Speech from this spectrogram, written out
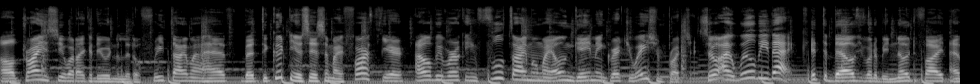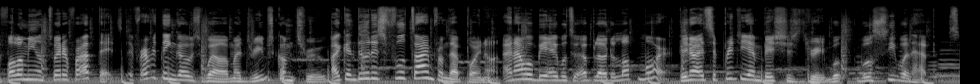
I'll try and see what I can do in the little free time I have. But the good news is in my fourth year, I will be working full-time on my own gaming graduation project. So I will be back. Hit the bell if you want to be notified and follow me on Twitter for updates. If everything goes well and my dreams come true, I can do this full-time from that point on and I will be able to upload a lot more. You know, it's a pretty ambitious dream. We'll, we'll see what happens.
